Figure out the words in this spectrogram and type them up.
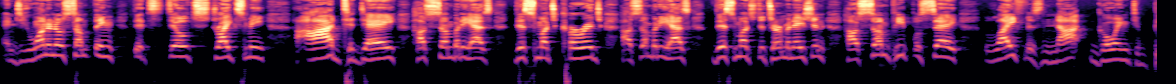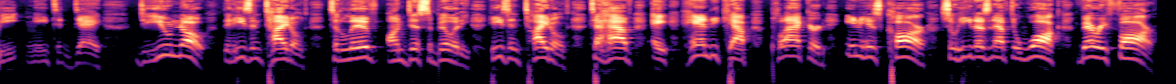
And do you want to know something that still strikes me odd today? How somebody has this much courage, how somebody has this much determination, how some people say, life is not going to beat me today. Do you know that he's entitled to live on disability? He's entitled to have a handicap placard in his car so he doesn't have to walk very far.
